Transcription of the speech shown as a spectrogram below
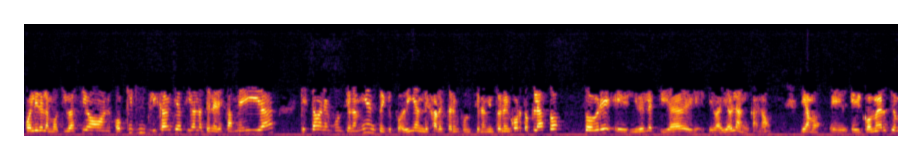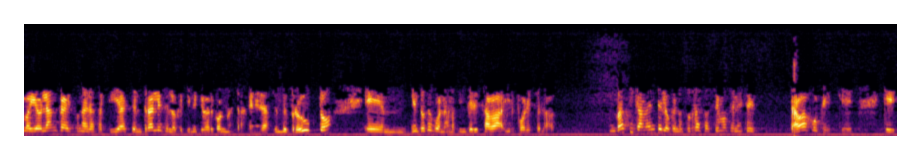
cuál era la motivación o qué implicancias iban a tener estas medidas que estaban en funcionamiento y que podían dejar de estar en funcionamiento en el corto plazo sobre el nivel de actividad de, Bahía Blanca, ¿no? Digamos, el comercio en Bahía Blanca es una de las actividades centrales en lo que tiene que ver con nuestra generación de producto, eh, entonces, bueno, nos interesaba ir por ese lado. Básicamente lo que nosotras hacemos en este trabajo, que, que que,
